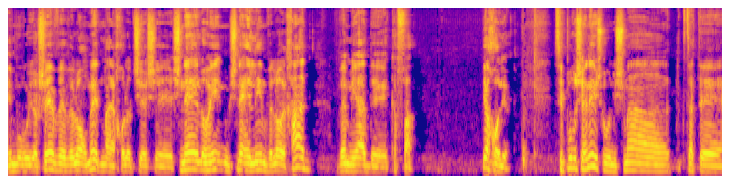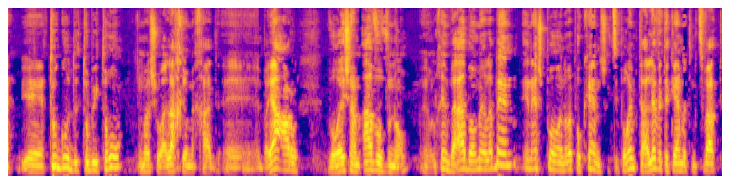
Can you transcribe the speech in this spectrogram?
אם הוא יושב ולא עומד, מה, יכול להיות שיש אה, שני אלוהים, שני אלים ולא אחד, ומיד כפר. יכול להיות. סיפור שני שהוא נשמע קצת too good to be true, אומר שהוא הלך יום אחד uh, ביער, והוא רואה שם אב ובנו, הולכים, ואבא אומר לבן, הנה יש פה, אני רואה פה קן של ציפורים, תעלה ותקיים את מצוות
